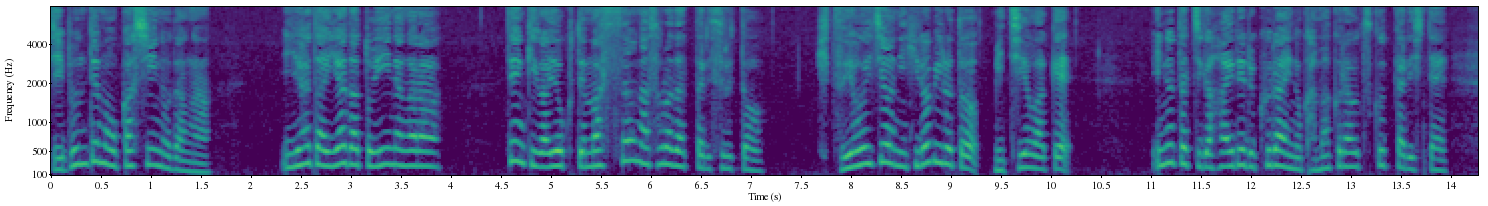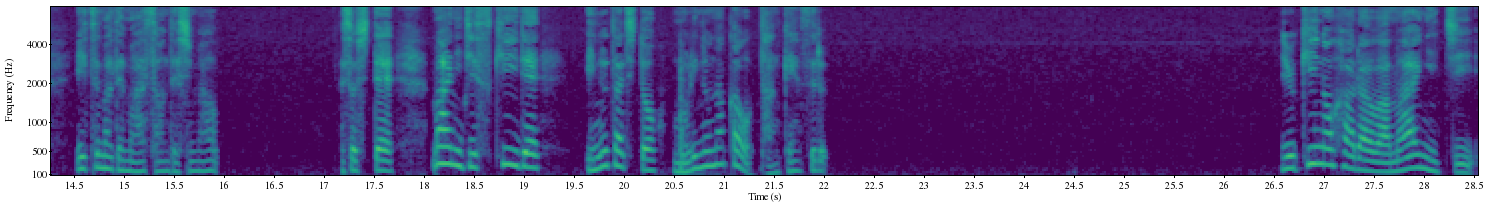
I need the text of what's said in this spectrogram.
自分でもおかしいのだが嫌だ嫌だと言いながら天気が良くて真っ青な空だったりすると必要以上に広々と道を開け犬たちが入れるくらいの鎌倉を作ったりしていつまでも遊んでしまう。そして毎日スキーで犬たちと森の中を探検する。雪の原は毎日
